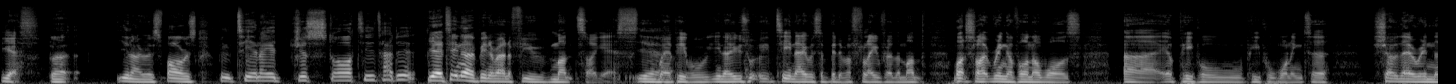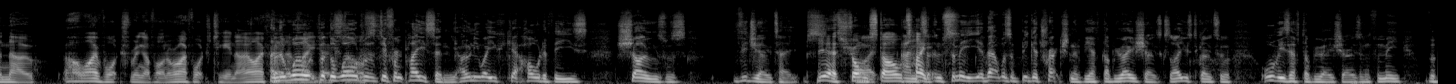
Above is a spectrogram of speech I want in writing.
yes, But you know, as far as I think TNA had just started, had it. yeah. TNA had been around a few months, I guess. Yeah. where people, you know, was, TNA was a bit of a flavour of the month, much like Ring of Honor was. Uh, people, people wanting to show they're in the know. Oh, I've watched Ring of Honor. I've watched TNA. I've And the world, but the world was a different place then. The only way you could get hold of these shows was videotapes. Yeah, strong style and, tapes. And to me, yeah, that was a big attraction of the FWA shows because I used to go to all these FWA shows, and for me, the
